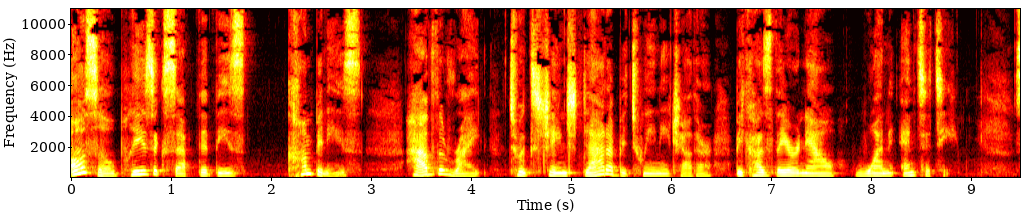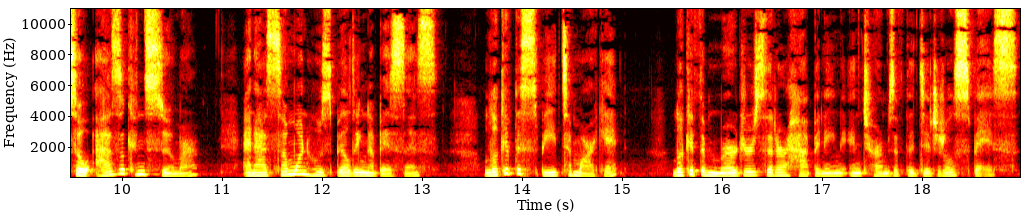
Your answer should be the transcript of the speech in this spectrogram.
Also, please accept that these companies have the right to exchange data between each other because they are now one entity. So, as a consumer and as someone who's building a business, look at the speed to market, look at the mergers that are happening in terms of the digital space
